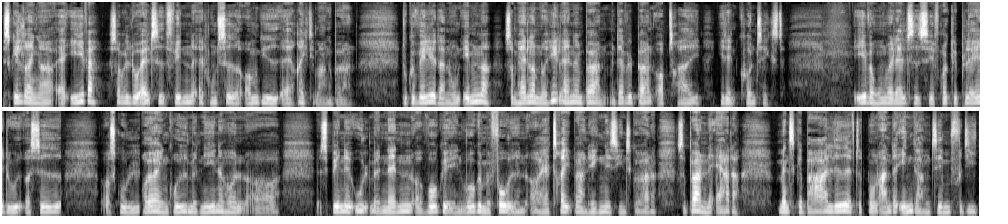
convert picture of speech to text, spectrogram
skildringer af Eva, så vil du altid finde, at hun sidder omgivet af rigtig mange børn. Du kan vælge dig nogle emner, som handler om noget helt andet end børn, men der vil børn optræde i, i den kontekst. Eva, hun vil altid se frygtelig plaget ud og sidde og skulle røre en gryde med den ene hånd og spinde uld med den anden og vugge en vugge med foden og have tre børn hængende i sine skørter. Så børnene er der. Man skal bare lede efter nogle andre indgange til dem, fordi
